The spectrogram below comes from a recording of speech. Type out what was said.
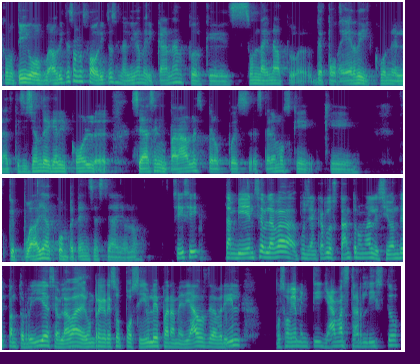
como te digo, ahorita son los favoritos en la Liga Americana porque es un lineup uh, de poder y con la adquisición de Gary Cole eh, se hacen imparables, pero pues esperemos que, que, que haya competencia este año, ¿no? Sí, sí. También se hablaba, pues Giancarlo Stanton, una lesión de pantorrilla, se hablaba de un regreso posible para mediados de abril, pues obviamente ya va a estar listo.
